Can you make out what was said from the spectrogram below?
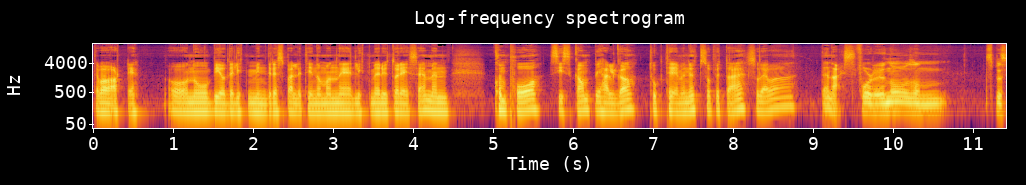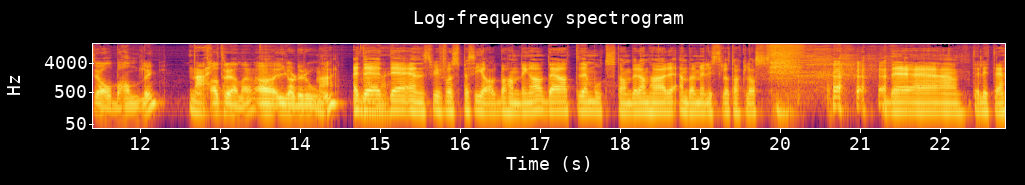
Det var artig. Og nå blir jo det litt mindre spilletid når man er litt mer ute og reiser, men kom på sist kamp i helga, tok tre minutter, så putta jeg, så det var det er nice. Får dere noe sånn spesialbehandling Nei. av treneren av- i garderoben? Nei. Det, det eneste vi får spesialbehandling av, det er at det motstanderne har enda mer lyst til å takle oss. det, er- Det er litt det.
